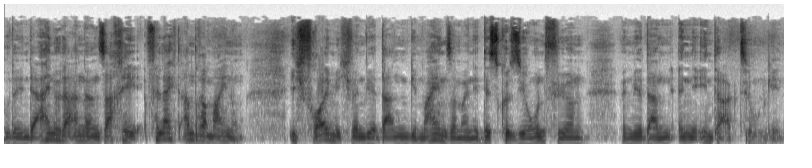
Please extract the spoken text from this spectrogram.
oder in der ein oder anderen Sache vielleicht anderer Meinung. Ich freue mich, wenn wir dann gemeinsam eine Diskussion führen, wenn wir dann in eine Interaktion gehen.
